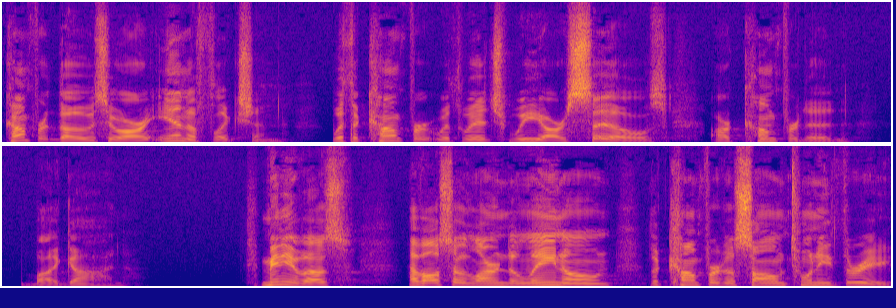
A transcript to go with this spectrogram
comfort those who are in affliction with the comfort with which we ourselves are comforted by God. Many of us I've also learned to lean on the comfort of Psalm 23.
